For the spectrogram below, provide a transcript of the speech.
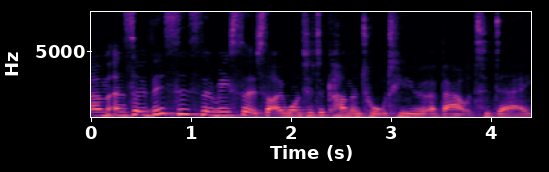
Um, and so this is the research that I wanted to come and talk to you about today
